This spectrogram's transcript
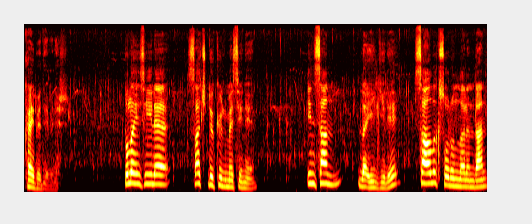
kaybedebilir. Dolayısıyla saç dökülmesini insanla ilgili sağlık sorunlarından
